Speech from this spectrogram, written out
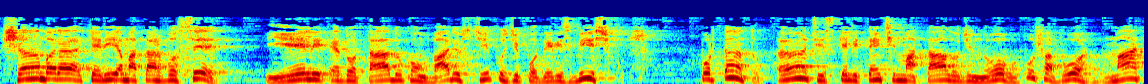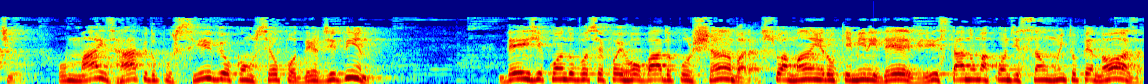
Shambara queria matar você, e ele é dotado com vários tipos de poderes místicos. Portanto, antes que ele tente matá-lo de novo, por favor, mate-o o mais rápido possível com o seu poder divino. Desde quando você foi roubado por Shambara, sua mãe Rukmini Devi está numa condição muito penosa,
